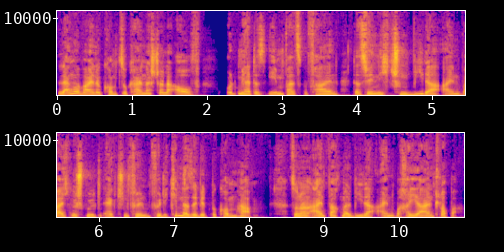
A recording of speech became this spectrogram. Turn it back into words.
Langeweile kommt zu keiner Stelle auf und mir hat es ebenfalls gefallen, dass wir nicht schon wieder einen weichgespülten Actionfilm für die Kinder serviert bekommen haben, sondern einfach mal wieder einen brachialen Klopper.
